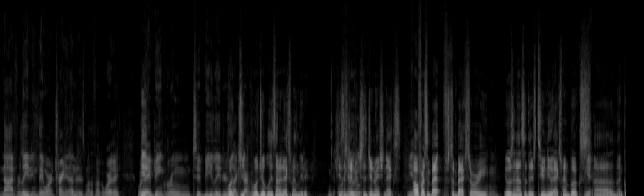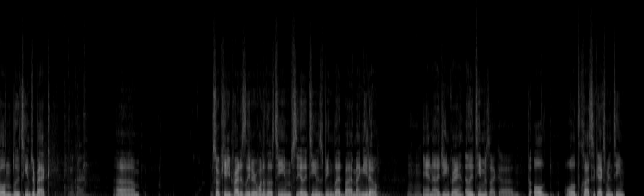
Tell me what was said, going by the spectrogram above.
nod for leading. They weren't training under this motherfucker, were they? Were Yeah. they being groomed to be leaders? Well, like Ju- well, Jubilee's not an X Men leader. She's Well, in she gen- was- she's Generation X. Yeah. Oh, for some back for some backstory, Mhm. it was announced that there's two new X Men books. Yeah. Uh, the Gold and Blue teams are back. Okay. Um, so Kitty Pryde is leader of one of those teams. The other team is being led by Magneto Mhm. and uh, Jean Grey. The other team is like uh, the old old classic X Men team,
